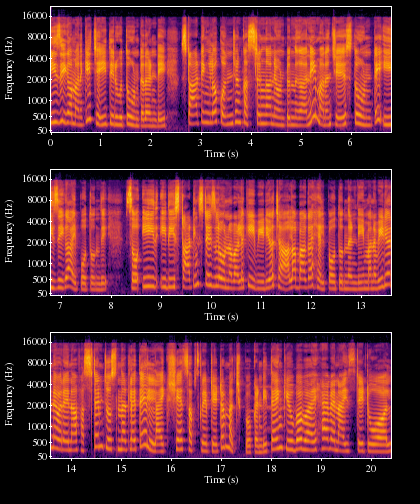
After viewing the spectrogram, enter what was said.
ఈజీగా మనకి చేయి తిరుగుతూ ఉంటుందండి. స్టార్టింగ్లో కొంచెం కష్టంగానే ఉంటుంది కానీ మనం చేస్తూ ఉంటే ఈజీగా అయిపోతుంది. సో ఈ ఇది స్టార్టింగ్ స్టేజ్లో ఉన్న వాళ్ళకి ఈ వీడియో చాలా బాగా హెల్ప్ అవుతుందండి. మన వీడియోని ఎవరైనా ఫస్ట్ టైం చూస్తున్నట్లయితే లైక్ షేర్ సబ్స్క్రైబ్ చేయటం మర్చిపోకండి. Thank you bye. Have a nice day to all.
